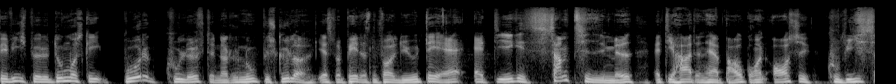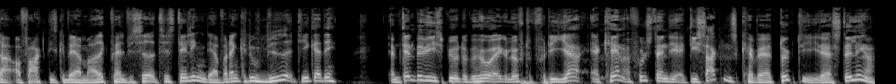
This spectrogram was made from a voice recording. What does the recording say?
bevisbyrde, du måske burde kunne løfte, når du nu beskylder Jesper Petersen for at lyve, det er, at de ikke samtidig med, at de har den her baggrund, også kunne vise sig og faktisk være meget kvalificeret til stillingen der. Hvordan kan du vide, at de ikke er det? Jamen, den bevisbyrde behøver jeg ikke løfte, fordi jeg erkender fuldstændig, at de sagtens kan være dygtige i deres stillinger.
